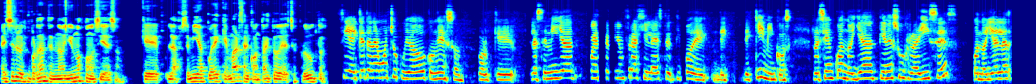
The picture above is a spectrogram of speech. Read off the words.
Eso es lo importante, ¿no? Yo no conocía eso, que la semilla puede quemarse al contacto de estos productos. Sí, hay que tener mucho cuidado con eso, porque la semilla puede ser bien frágil a este tipo de, de, de químicos. Recién cuando ya tiene sus raíces, cuando ya la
